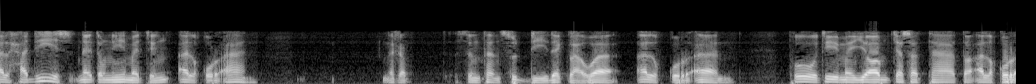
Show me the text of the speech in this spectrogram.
อัลฮะดีสในตรงนี้หมายถึงอัลกุรอานนะครับ ซึ่งท่านสุดดีได้กล่าวว่าอัลกุรอาน ผู้ที่ไม่ยอมจะศรัทธาต่ออัลกุร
